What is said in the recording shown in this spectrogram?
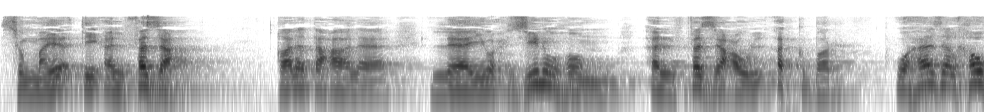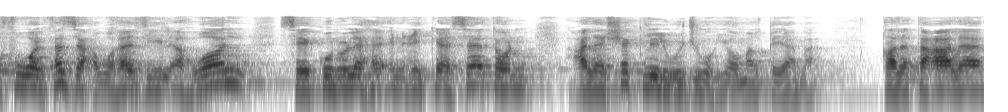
ثم يأتي الفزع. قال تعالى لا يحزنهم الفزع الأكبر. وهذا الخوف والفزع وهذه الأهوال سيكون لها انعكاسات على شكل الوجوه يوم القيامة. قال تعالى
